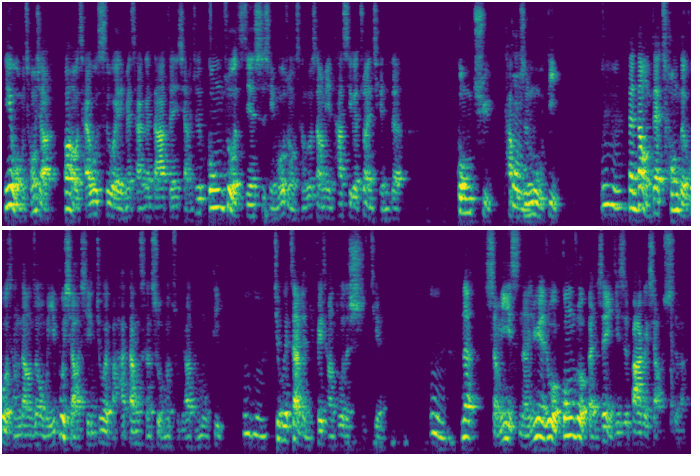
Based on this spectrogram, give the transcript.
因为我们从小帮我财务思维里面常跟大家分享，就是工作这件事情，某种程度上面它是一个赚钱的工具，它不是目的。嗯哼。但当我们在冲的过程当中，我们一不小心就会把它当成是我们主要的目的。嗯哼。就会占了你非常多的时间。嗯。那什么意思呢？因为如果工作本身已经是八个小时了。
